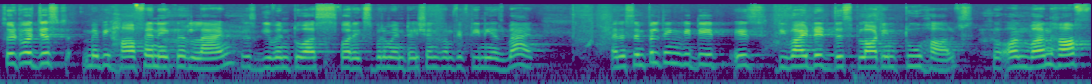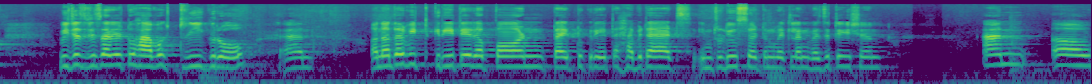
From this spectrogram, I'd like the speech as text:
So it was just maybe half an acre land was given to us for experimentation from 15 years back. And the simple thing we did is divided this plot in two halves. So on one half, we just decided to have a tree grow and another we created a pond, tried to create habitats, introduce certain wetland vegetation. And uh,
